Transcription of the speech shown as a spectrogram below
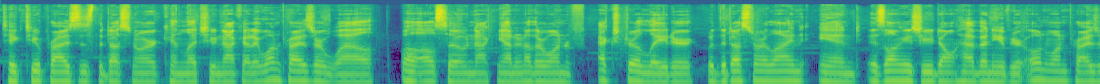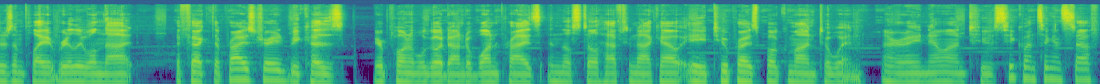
take two prizes, the Dusknoir can let you knock out a one prizer while while also knocking out another one extra later with the Dusknoir line. And as long as you don't have any of your own one prizers in play, it really will not affect the prize trade because your opponent will go down to one prize and they'll still have to knock out a two prize Pokemon to win. Alright, now on to sequencing and stuff.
